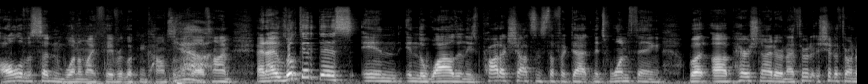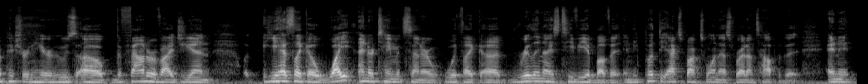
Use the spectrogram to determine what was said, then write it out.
all of a sudden one of my favorite looking consoles Yeah. of all time. And I looked at this in in the wild in these product shots and stuff like that, and it's one thing. But uh, Peer Schneider, and I threw, should have thrown a picture in here, who's uh, the founder of IGN. He has like a white entertainment center with like a really nice TV above it, and he put the Xbox One S right on top of it, and it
